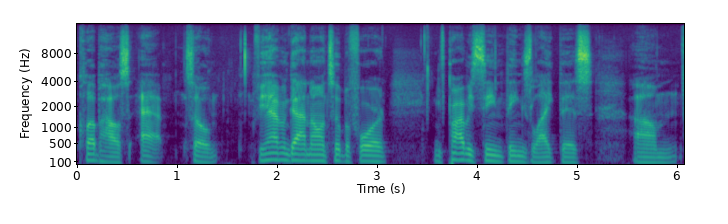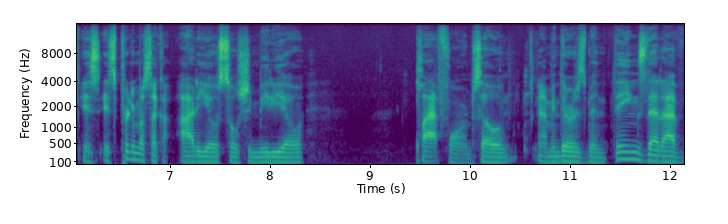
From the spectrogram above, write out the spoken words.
Clubhouse app. So if you haven't gotten onto it before, you've probably seen things like this. Um, it's it's pretty much like an audio social media platform. So I mean, there's been things that I've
